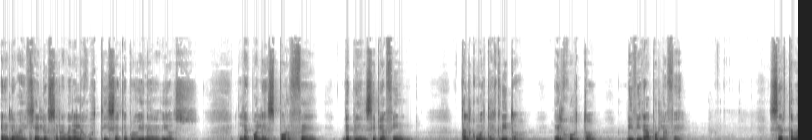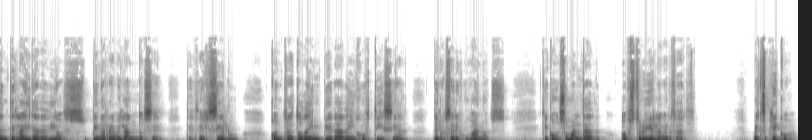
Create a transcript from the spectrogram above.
en el Evangelio se revela la justicia que proviene de Dios, la cual es por fe de principio a fin tal como está escrito, el justo vivirá por la fe. Ciertamente la ira de Dios viene revelándose desde el cielo contra toda impiedad e injusticia de los seres humanos, que con su maldad obstruyen la verdad. Me explico.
